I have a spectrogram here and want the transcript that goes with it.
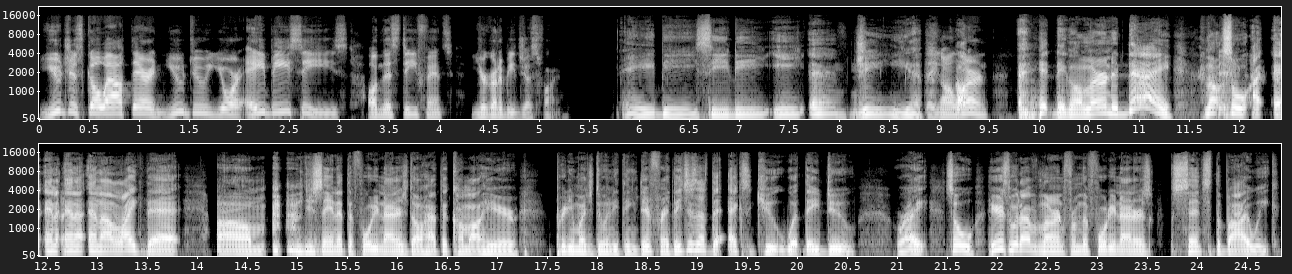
You just go out there and you do your ABCs on this defense. You're going to be just fine. A B C D E F mm-hmm. G. They gonna Oh, learn. they gonna learn today. No, so I and and and I like that. Um, you're saying that the 49ers don't have to come out here pretty much do anything different. They just have to execute what they do, right? So here's what I've learned from the 49ers since the bye week.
